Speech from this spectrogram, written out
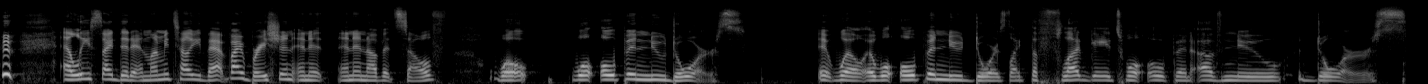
At least I did it. And let me tell you, that vibration in it in and of itself will will open new doors it will. It will open new doors. Like the floodgates will open of new doors.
